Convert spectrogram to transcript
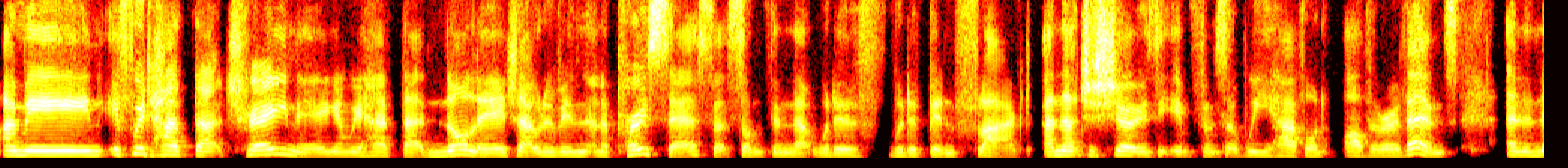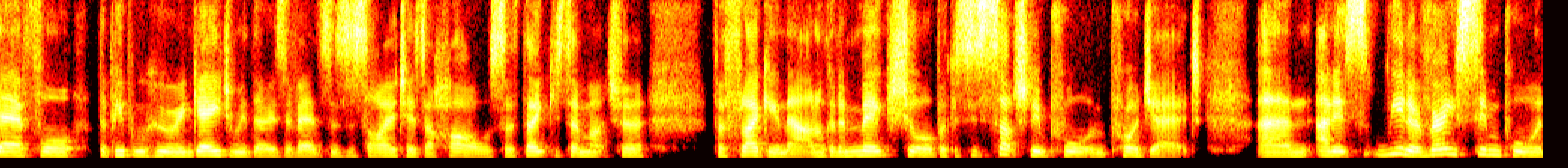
I mean, if we'd had that training and we had that knowledge, that would have been in a process. That's something that would have would have been flagged, and that just shows the influence that we have on other events, and then therefore the people who are engaging with those events and society as a whole. So thank you so much for for flagging that and i'm going to make sure because it's such an important project um, and it's you know very simple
